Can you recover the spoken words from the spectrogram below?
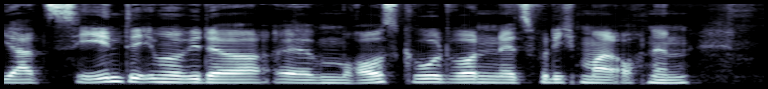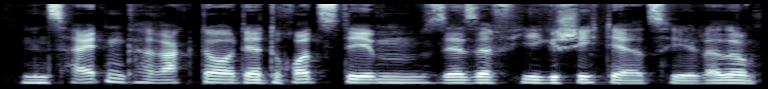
Jahrzehnte immer wieder ähm, rausgeholt worden. Jetzt würde ich mal auch einen, einen Zeitencharakter, der trotzdem sehr, sehr viel Geschichte erzählt. Also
